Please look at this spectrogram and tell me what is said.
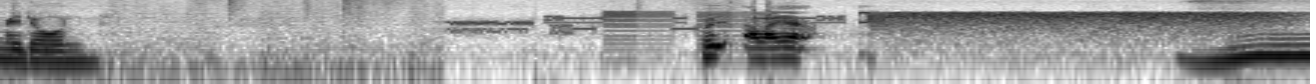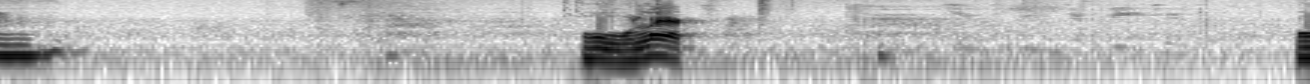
ไม่โดน เฮ้ย อะไรอะ่ะอืมโอ้โหแหลกโอ้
